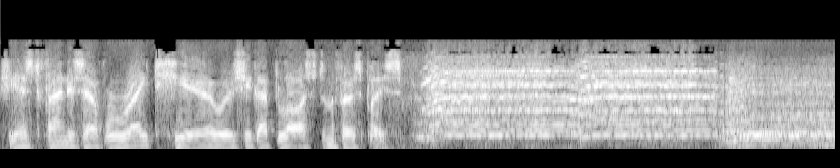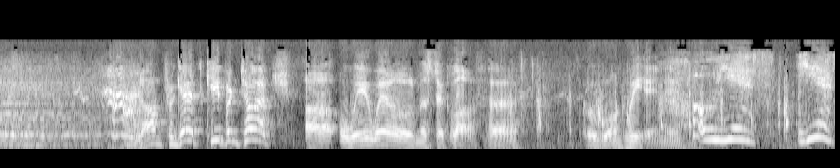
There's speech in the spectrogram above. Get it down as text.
She has to find herself right here where she got lost in the first place. Don't forget, keep in touch. Uh, we will, Mr. Clough. Uh, won't we, Amy? Oh, yes, yes.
